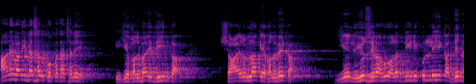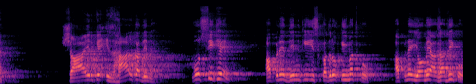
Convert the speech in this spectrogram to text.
آنے والی نسل کو پتہ چلے کہ یہ غلبہ دین کا شاعر اللہ کے غلبے کا، یہ لیوز الدین کلی کا دن ہے۔ شاعر کے اظہار کا دن ہے۔ وہ سیکھیں اپنے دن کی اس قدر و قیمت کو، اپنے یوم آزادی کو،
